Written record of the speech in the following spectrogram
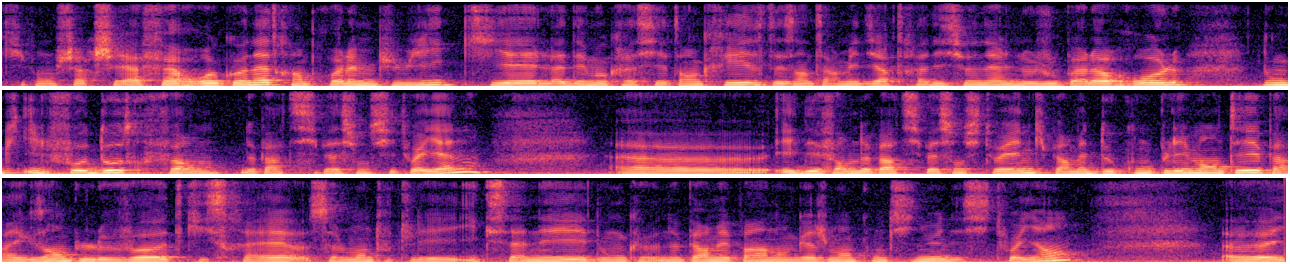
qui vont chercher à faire reconnaître un problème public qui est la démocratie est en crise, des intermédiaires traditionnels ne jouent pas leur rôle, donc il faut d'autres formes de participation citoyenne. Euh, et des formes de participation citoyenne qui permettent de complémenter par exemple le vote qui serait seulement toutes les X années et donc ne permet pas un engagement continu des citoyens. Euh,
